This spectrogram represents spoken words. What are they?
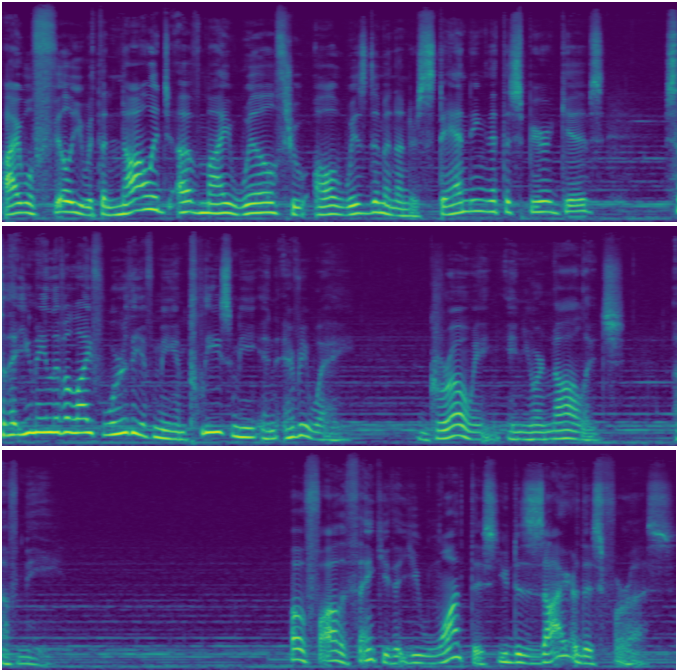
I will fill you with the knowledge of my will through all wisdom and understanding that the Spirit gives so that you may live a life worthy of me and please me in every way, growing in your knowledge of me. Oh, Father, thank you that you want this, you desire this for us.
